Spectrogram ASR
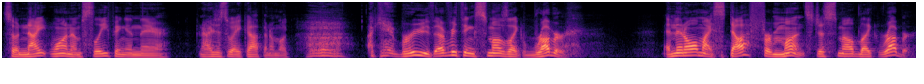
So night one, I'm sleeping in there, and I just wake up and I'm like, oh, I can't breathe. Everything smells like rubber. And then all my stuff for months just smelled like rubber.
